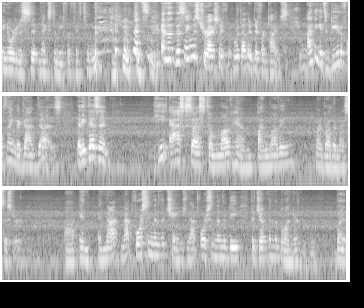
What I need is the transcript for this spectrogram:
in order to sit next to me for 15 minutes. and the, the same is true actually for, with other different types. Sure. I think it's a beautiful thing that God does. That He doesn't, He asks us to love Him by loving my brother, my sister. Uh, and and not, not forcing them to change, not forcing them to be to jump in the blender, but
